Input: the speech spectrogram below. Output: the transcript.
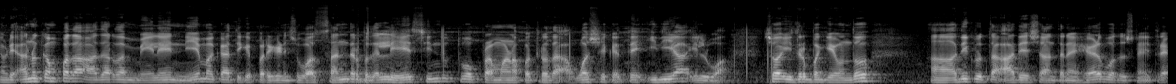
ನೋಡಿ, ಅನುಕಂಪದ ಆಧಾರದ ಮೇಲೆ ನೇಮಕಾತಿಗೆ ಪರಿಗಣಿಸುವ ಸಂದರ್ಭದಲ್ಲಿ ಸಿಂಧುತ್ವ ಪ್ರಮಾಣ ಪತ್ರದ ಅವಶ್ಯಕತೆ ಇದೆಯಾ ಇಲ್ವಾ? ಸೊ ಇದ್ರ ಬಗ್ಗೆ ಒಂದು ಅಧಿಕೃತ ಆದೇಶ ಅಂತಲೇ ಹೇಳ್ಬೋದು ಸ್ನೇಹಿತರೆ.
